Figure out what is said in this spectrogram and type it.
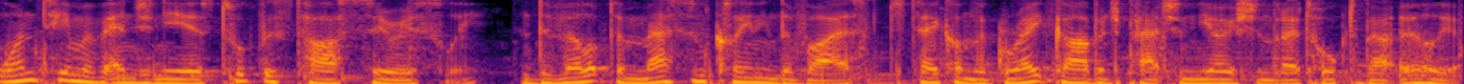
One team of engineers took this task seriously and developed a massive cleaning device to take on the great garbage patch in the ocean that I talked about earlier.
